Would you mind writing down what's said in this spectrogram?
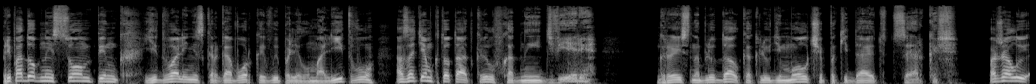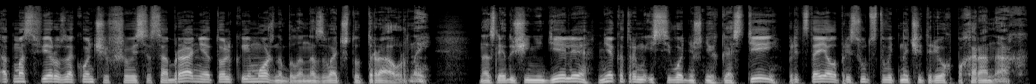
Преподобный Сомпинг едва ли не скороговоркой выпалил молитву, а затем кто-то открыл входные двери. Грейс наблюдал, как люди молча покидают церковь. Пожалуй, атмосферу закончившегося собрания только и можно было назвать что траурной. На следующей неделе некоторым из сегодняшних гостей предстояло присутствовать на четырех похоронах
